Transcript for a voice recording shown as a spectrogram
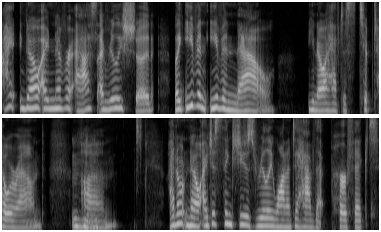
I no, I never asked. I really should. Like even even now, you know, I have to tiptoe around. Mhm. Um, I don't know. I just think she just really wanted to have that perfect,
